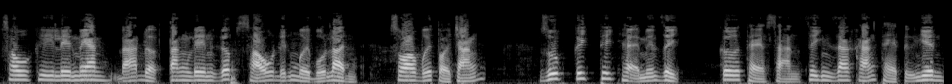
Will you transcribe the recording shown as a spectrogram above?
sau khi lên men đã được tăng lên gấp 6 đến 14 lần so với tỏi trắng, giúp kích thích hệ miễn dịch, cơ thể sản sinh ra kháng thể tự nhiên,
